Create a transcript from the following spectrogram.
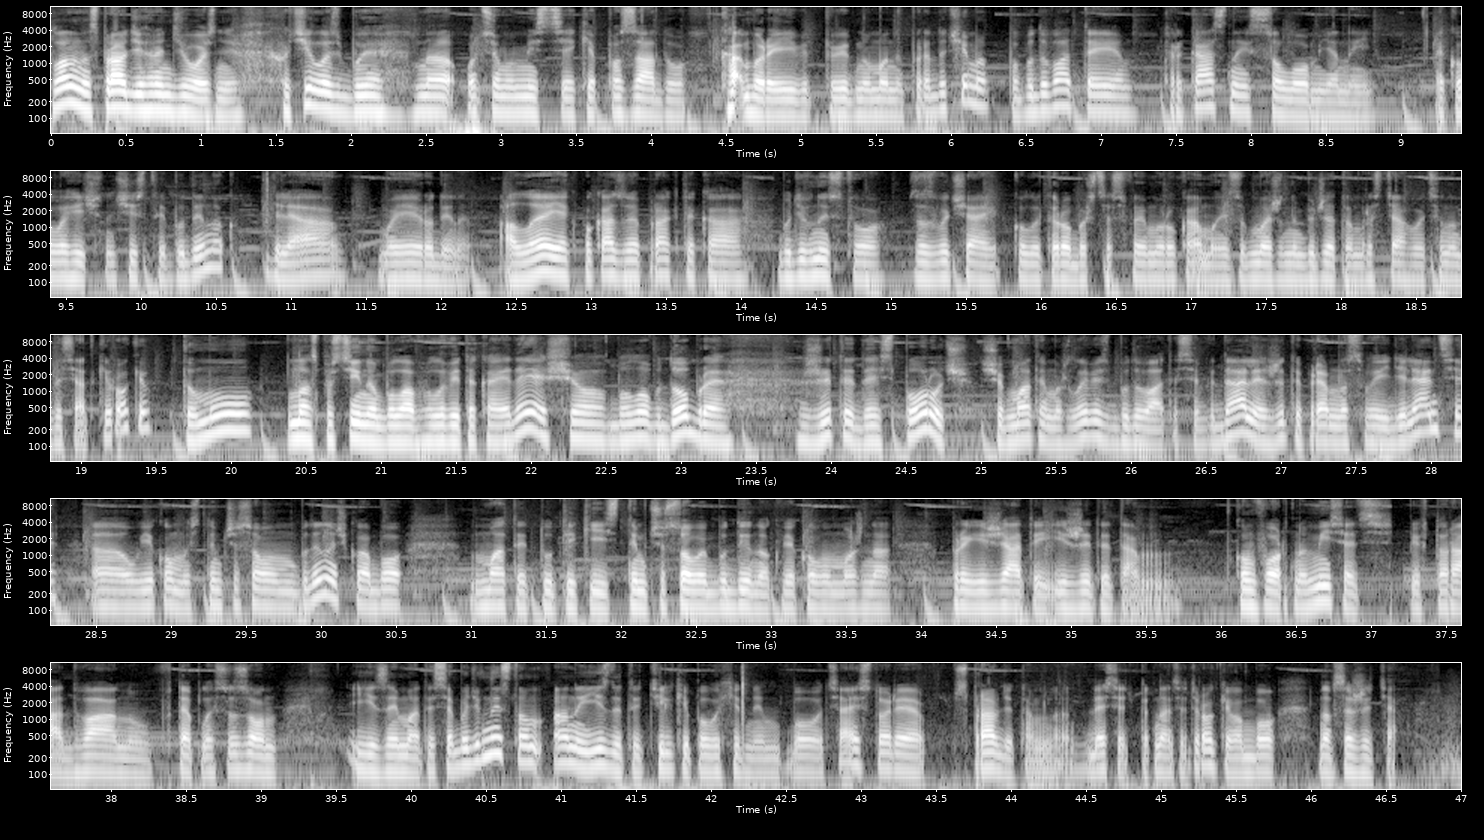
Плани насправді грандіозні. Хотілося б на оцьому місці, яке позаду камери і відповідно у мене перед очима, побудувати каркасний солом'яний. Екологічно чистий будинок для моєї родини. Але як показує практика, будівництво зазвичай, коли ти робиш це своїми руками і з обмеженим бюджетом розтягується на десятки років. Тому у нас постійно була в голові така ідея, що було б добре жити десь поруч, щоб мати можливість будуватися. В ідеалі жити прямо на своїй ділянці е, у якомусь тимчасовому будиночку, або мати тут якийсь тимчасовий будинок, в якому можна приїжджати і жити там комфортно місяць, півтора-два, ну в теплий сезон. І займатися будівництвом, а не їздити тільки по вихідним. Бо ця історія справді там на 10-15 років або на все життя.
